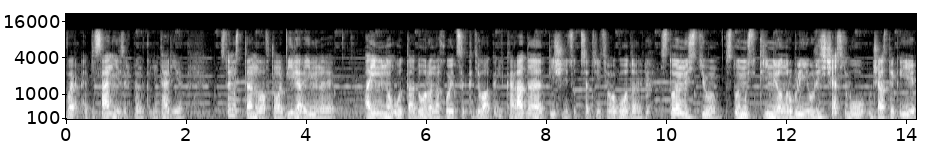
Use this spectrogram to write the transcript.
в описании, закреплен комментарии. Стоимость данного автомобиля, а именно а именно у Теодора находится Кадиллак Элькарадо 1953 года стоимостью, стоимостью 3 миллиона рублей. Уже сейчас его участок и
